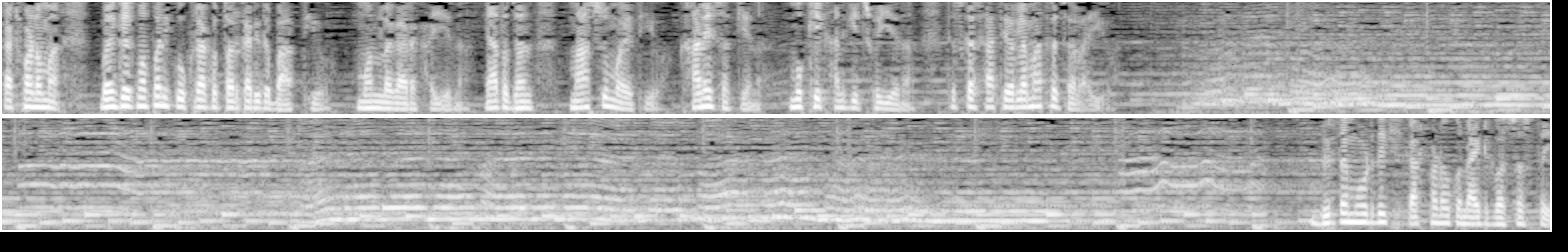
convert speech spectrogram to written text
काठमाडौँमा बैङ्ककमा पनि कुखुराको तरकारी र भात थियो। मन लगाएर खाइएन। यहाँ त झन् मासुमय थियो। खानै सकिएन। मुख्य खानकी छोइएन। त्यसका साथीहरूलाई मात्र चलाइयो। बिर्तामोडदेखि काठमाडौँको नाइट बस जस्तै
